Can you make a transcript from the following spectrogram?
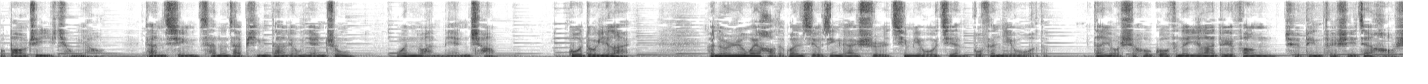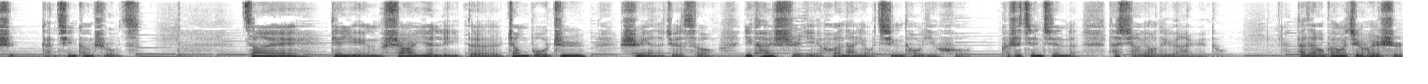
我报之以琼瑶，感情才能在平淡流年中温暖绵长。过度依赖，很多人认为好的关系就应该是亲密无间、不分你我的，但有时候过分的依赖对方却并非是一件好事，感情更是如此。在电影《十二夜》里的张柏芝饰演的角色，一开始也和男友情投意合，可是渐渐的，她想要的越来越多。她在和朋友聚会时，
